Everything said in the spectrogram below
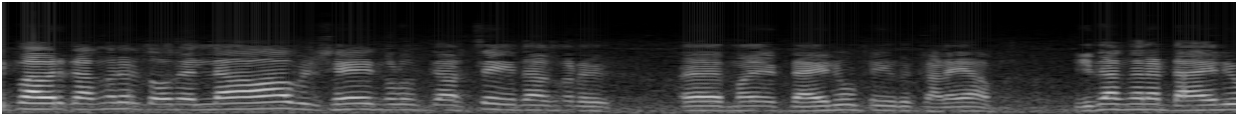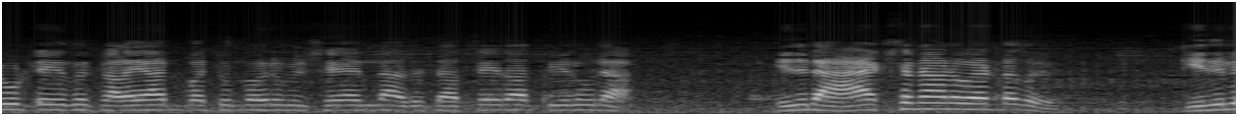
ഇപ്പൊ അവർക്ക് അങ്ങനെ ഒരു തോന്നുന്നു എല്ലാ വിഷയങ്ങളും ചർച്ച ചെയ്ത് അങ്ങോട്ട് ഡയലൂട്ട് ചെയ്ത് കളയാം. ഇതങ്ങനെ ഡയലൂട്ട് ചെയ്ത് കളയാൻ പറ്റുന്ന ഒരു വിഷയമല്ല. അത് ചർച്ച ചെയ്താൽ തീരൂല. ഇതിന് ആക്ഷനാണ് വേണ്ടത്. ഇതിൽ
